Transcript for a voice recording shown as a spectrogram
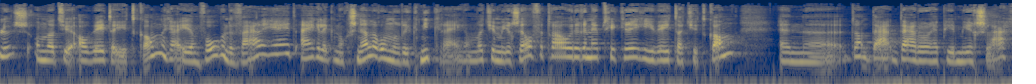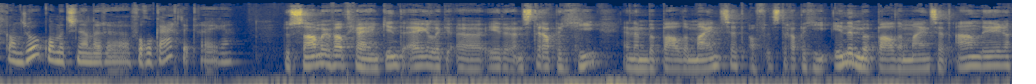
Plus, omdat je al weet dat je het kan, ga je een volgende vaardigheid eigenlijk nog sneller onder de knie krijgen. Omdat je meer zelfvertrouwen erin hebt gekregen, je weet dat je het kan. En uh, dan, daardoor heb je meer slaagkans ook om het sneller uh, voor elkaar te krijgen. Dus samengevat ga je een kind eigenlijk uh, eerder een strategie en een bepaalde mindset, of een strategie in een bepaalde mindset aanleren,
